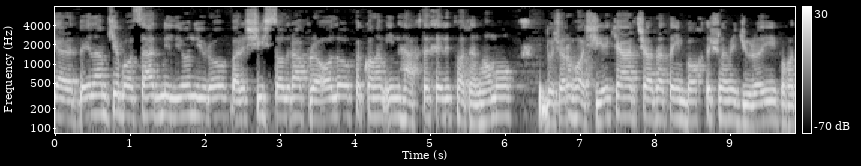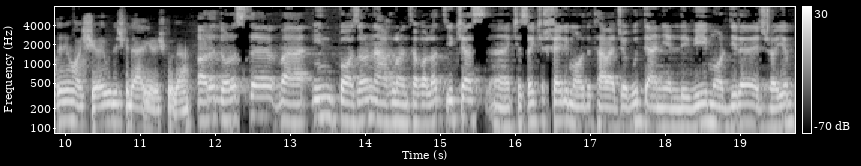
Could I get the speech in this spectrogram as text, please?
گرت بیل هم که با 100 میلیون یورو برای 6 سال رفت رئال و فکر کنم این هفته خیلی تاتنهامو دچار حاشیه کرد. شاید حتی این باختشون هم جورایی به خاطر این حاشیه اشیایی بودش که درگیرش بودن. آره درسته. و این بازار نقل و انتقالات یکی از کسایی که خیلی مورد توجه بود دنیل لیوی مدیر اجرایی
